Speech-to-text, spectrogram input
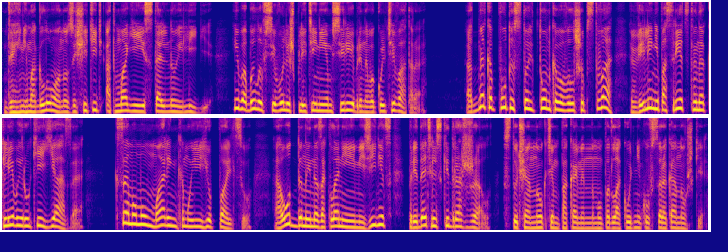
Да и не могло оно защитить от магии Стальной Лиги, ибо было всего лишь плетением серебряного культиватора. Однако путы столь тонкого волшебства вели непосредственно к левой руке Яза — к самому маленькому ее пальцу, а отданный на заклание мизинец предательски дрожал, стуча ногтем по каменному подлокотнику в сороконожке,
